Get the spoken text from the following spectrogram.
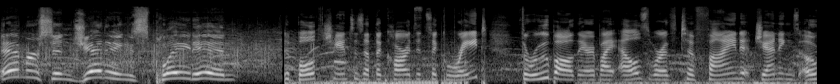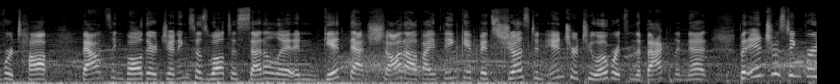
Emerson Jennings played in. Both chances of the cards. It's a great through ball there by Ellsworth to find Jennings over top. Bouncing ball there. Jennings as well to settle it and get that shot off. I think if it's just an inch or two over, it's in the back of the net. But interesting for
